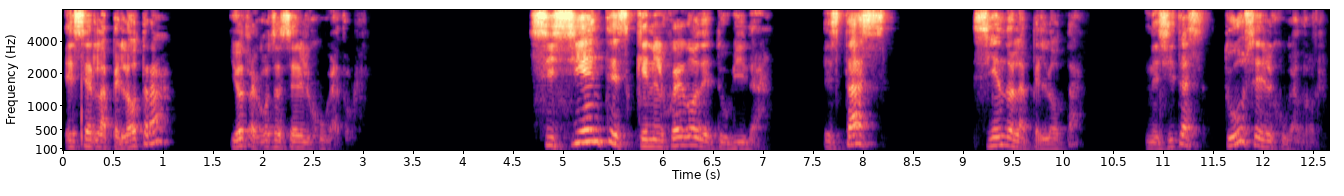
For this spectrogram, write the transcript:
es ser la pelota y otra cosa es ser el jugador. Si sientes que en el juego de tu vida estás siendo la pelota, necesitas tú ser el jugador.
